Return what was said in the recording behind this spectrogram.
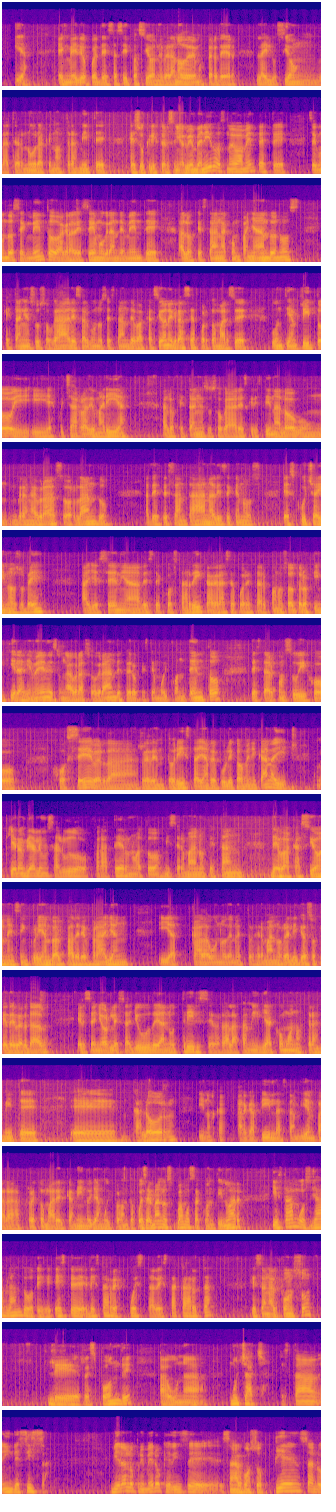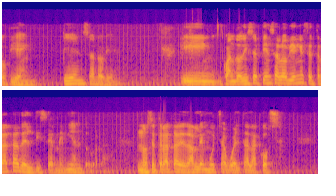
en medio pues de esas situaciones, ¿verdad? No debemos perder la ilusión, la ternura que nos transmite Jesucristo el Señor. Bienvenidos nuevamente a este segundo segmento. Agradecemos grandemente a los que están acompañándonos, que están en sus hogares, algunos están de vacaciones. Gracias por tomarse un tiempito y, escuchar Radio María. A los que están en sus hogares, Cristina Lobo, un, gran abrazo. Orlando, desde Santa Ana, dice que nos escucha y nos ve a Yesenia desde Costa Rica. Gracias por estar con nosotros. Quinquira Jiménez, un abrazo grande. Espero que esté muy contento de estar con su hijo José, ¿verdad? Redentorista allá en República Dominicana y quiero enviarle un saludo fraterno a todos mis hermanos que están de vacaciones, incluyendo al Padre Brian y a cada uno de nuestros hermanos religiosos que de verdad el Señor les ayude a nutrirse, ¿verdad? La familia, cómo nos transmite eh, calor y nos carga pilas también para retomar el camino ya muy pronto. Pues hermanos, vamos a continuar y estábamos ya hablando de, este, de esta respuesta, de esta carta que San Alfonso le responde a una muchacha, está indecisa. Viera lo primero que dice San Alfonso, piénsalo bien, piénsalo bien. Y cuando dice piénsalo bien, se trata del discernimiento, ¿verdad? No se trata de darle mucha vuelta a la cosa,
